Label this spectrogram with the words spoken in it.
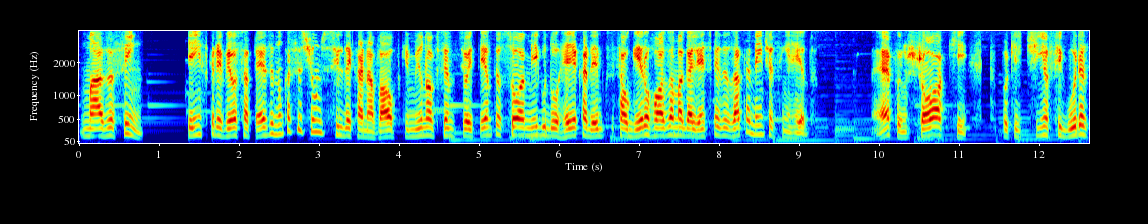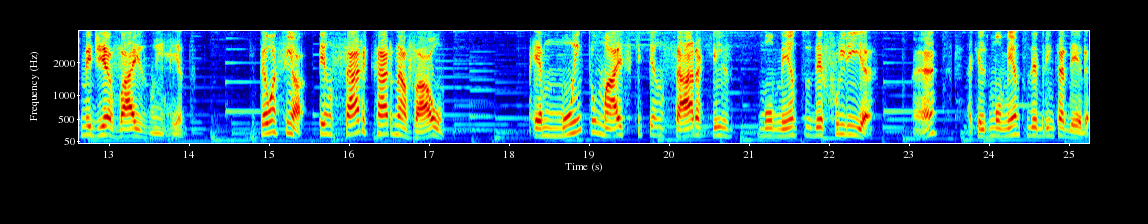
Mas assim, quem escreveu essa tese nunca assistiu um desfile de carnaval, porque em 1980 eu sou amigo do rei acadêmico Salgueiro Rosa Magalhães fez exatamente esse enredo. É, foi um choque, porque tinha figuras medievais no enredo. Então, assim, ó, pensar carnaval é muito mais que pensar aqueles momentos de folia, né? Aqueles momentos de brincadeira.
